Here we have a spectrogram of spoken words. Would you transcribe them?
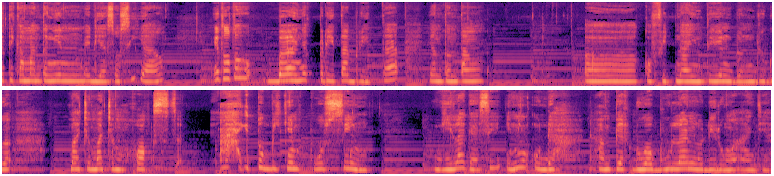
ketika mantengin media sosial itu tuh banyak berita-berita yang tentang uh, eh, COVID-19 dan juga macam-macam hoax. Ah itu bikin pusing. Gila gak sih? Ini udah hampir dua bulan lo di rumah aja.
